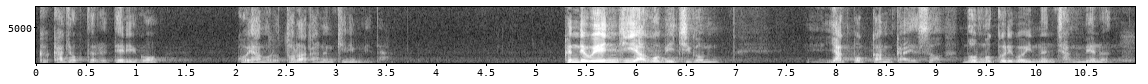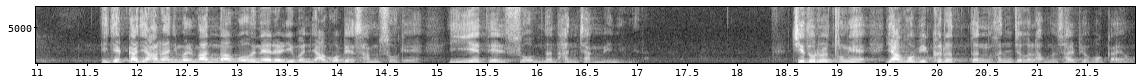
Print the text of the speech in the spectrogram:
그 가족들을 데리고 고향으로 돌아가는 길입니다. 근데 왠지 야곱이 지금 약복강가에서 머뭇거리고 있는 장면은 이제까지 하나님을 만나고 은혜를 입은 야곱의 삶 속에 이해될 수 없는 한 장면입니다. 지도를 통해 야곱이 걸었던 흔적을 한번 살펴볼까요?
